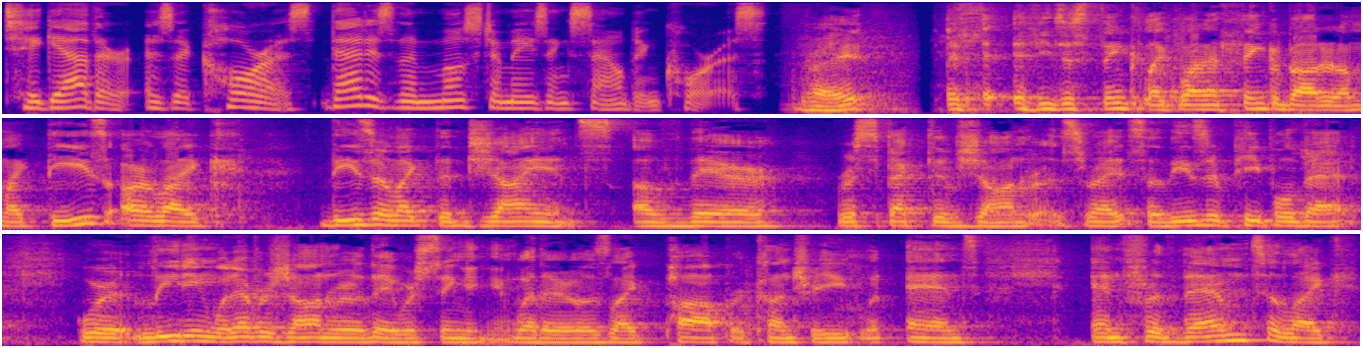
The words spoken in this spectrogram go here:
together as a chorus, that is the most amazing sounding chorus. Right. If, if you just think like when I think about it, I'm like, these are like, these are like the giants of their respective genres, right? So these are people that were leading whatever genre they were singing in, whether it was like pop or country, and and for them to like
